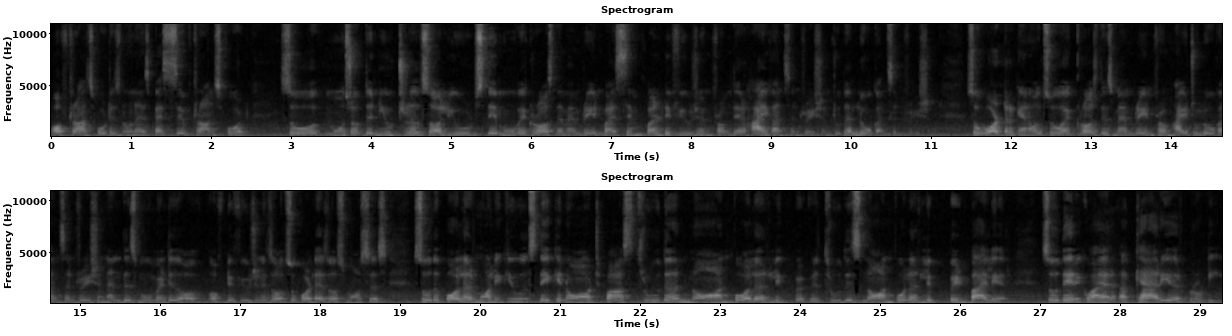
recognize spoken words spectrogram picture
of transport is known as passive transport. So most of the neutral solutes they move across the membrane by simple diffusion from their high concentration to the low concentration so water can also cross this membrane from high to low concentration and this movement of, of diffusion is also called as osmosis. So the polar molecules they cannot pass through the non-polar lipid through this non-polar lipid bilayer. So they require a carrier protein.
